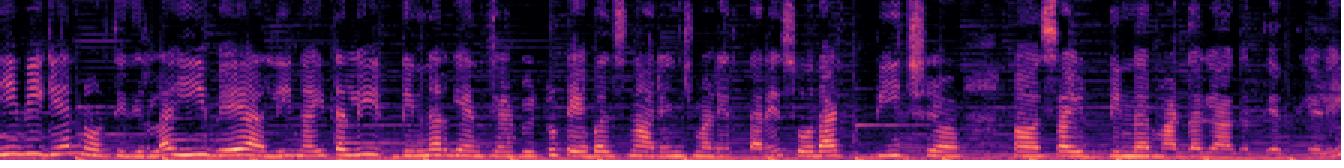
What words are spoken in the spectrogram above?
ನೀವೀಗ ಏನ್ ನೋಡ್ತಿದ್ದೀರಲ್ಲ, ಈ ವೇ ಅಲ್ಲಿ ನೈಟ್ ಅಲ್ಲಿ ಡಿನ್ನರ್ಗೆ ಅಂತ ಹೇಳ್ಬಿಟ್ಟು ಟೇಬಲ್ಸ್ನ ಅರೇಂಜ್ ಮಾಡಿರ್ತಾರೆ. So that beach side dinner ಮಾಡ್ದಾಗೆ ಆಗತ್ತೆ ಅಂತ ಹೇಳಿ.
